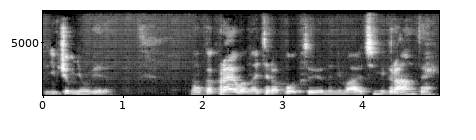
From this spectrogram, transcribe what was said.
Ты ни в чем не уверен. Ну, как правило, на эти работы нанимаются мигранты.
